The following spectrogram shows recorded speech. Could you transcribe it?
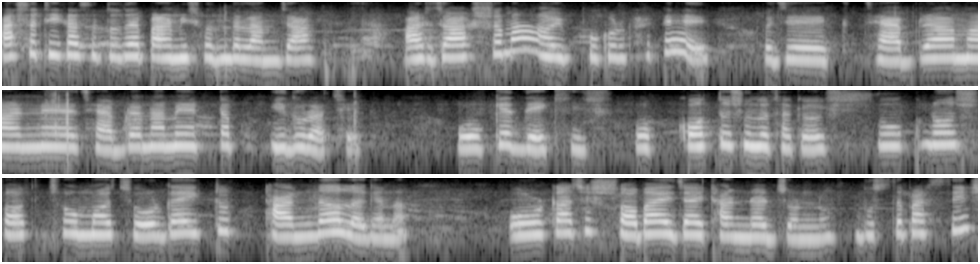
আচ্ছা ঠিক আছে, তোদের পারমিশন দিলাম, যা। আর যাওয়ার সময় ওই পুকুর ঘাটে ওই যে ছ্যাবড়া মানে ছ্যাবড়া নামে একটা ইঁদুর আছে। ওকে দেখিস। ও কত সুন্দর থাকে। ওই শুকনো, স্বচ্ছ মচ্ছ ওর গায়ে একটু ঠান্ডাও লাগে না। ওর কাছে সবাই যায় ঠান্ডার জন্য। বুঝতে পারছিস?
